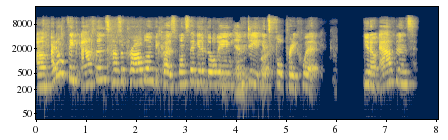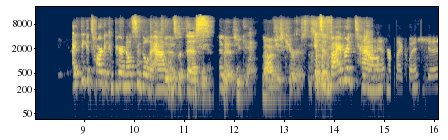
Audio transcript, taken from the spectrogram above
Um, I don't think Athens has a problem because once they get a building empty, it gets full pretty quick. You know, Athens, I think it's hard to compare Nelsonville to Athens with this. it is, you can. No, I was just curious. to see. It's a vibrant town, That's my question.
